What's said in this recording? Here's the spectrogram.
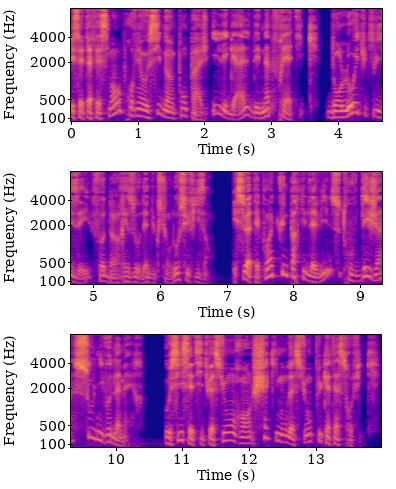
Et cet affaissement provient aussi d'un pompage illégal des nappes phréatiques, dont l'eau est utilisée faute d'un réseau d'adduction d'eau suffisant. Et ce à tel point qu'une partie de la ville se trouve déjà sous le niveau de la mer. Aussi cette situation rend chaque inondation plus catastrophique.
